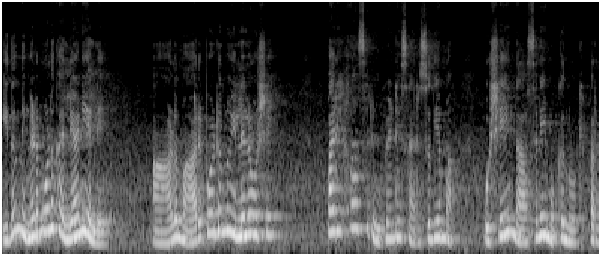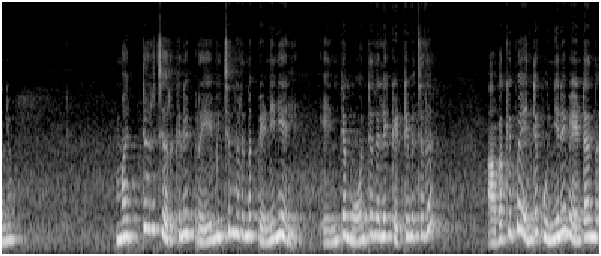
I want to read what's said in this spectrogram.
ഇത് നിങ്ങളുടെ മോൾ കല്യാണിയല്ലേ? ആൾ മാറിപ്പോയിട്ടൊന്നും ഇല്ലല്ലോ ഉഷേ. പരിഹാസ രൂപേണ സരസ്വതിയമ്മ ഉഷയും ദാസനെയും ഒക്കെ നോക്കി പറഞ്ഞു. മറ്റൊരു ചെറുക്കനെ പ്രേമിച്ച് നടന്ന പെണ്ണിനെയല്ലേ എന്റെ മോന്റെ തലേ കെട്ടിവെച്ചത്? അവക്കിപ്പോൾ എന്റെ കുഞ്ഞിനെ വേണ്ടെന്ന്.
